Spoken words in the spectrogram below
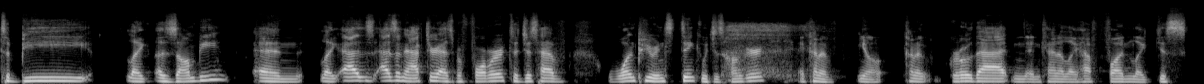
to be like a zombie and like as as an actor as a performer to just have one pure instinct which is hunger and kind of you know kind of grow that and, and kind of like have fun like just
